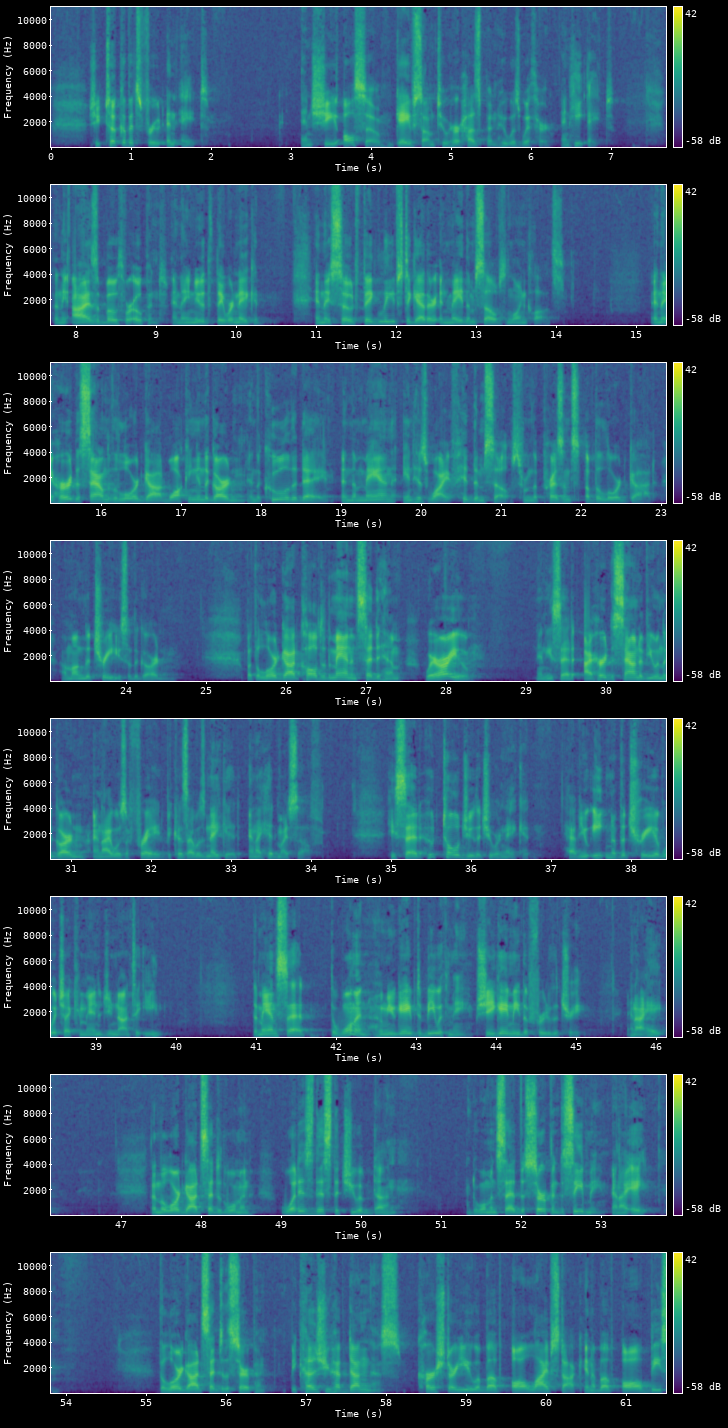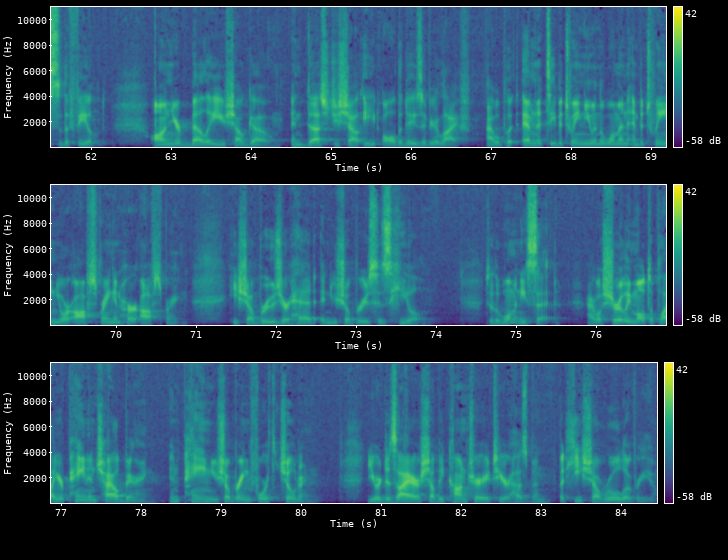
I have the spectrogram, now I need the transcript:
she took of its fruit and ate. And she also gave some to her husband who was with her, and he ate. Then the eyes of both were opened, and they knew that they were naked. And they sewed fig leaves together and made themselves loincloths. And they heard the sound of the Lord God walking in the garden in the cool of the day, and the man and his wife hid themselves from the presence of the Lord God among the trees of the garden. But the Lord God called to the man and said to him, Where are you? And he said, I heard the sound of you in the garden, and I was afraid because I was naked, and I hid myself. He said, Who told you that you were naked? Have you eaten of the tree of which I commanded you not to eat? The man said, The woman whom you gave to be with me, she gave me the fruit of the tree, and I ate. Then the Lord God said to the woman, What is this that you have done? The woman said, The serpent deceived me, and I ate. The Lord God said to the serpent, Because you have done this, Cursed are you above all livestock and above all beasts of the field. On your belly you shall go, and dust you shall eat all the days of your life. I will put enmity between you and the woman, and between your offspring and her offspring. He shall bruise your head, and you shall bruise his heel. To the woman he said, I will surely multiply your pain in childbearing. In pain you shall bring forth children. Your desire shall be contrary to your husband, but he shall rule over you.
